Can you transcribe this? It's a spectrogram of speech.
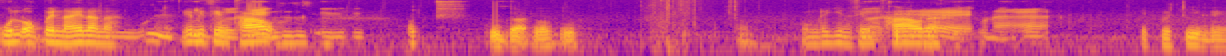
คุณออกไปไหนนั่นน่ะยังมีเสียงเท้า กูยอดว่ากูผมได้ยินเสียงเท้านะแย่คุณนะเก็บพื้นที่เลย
